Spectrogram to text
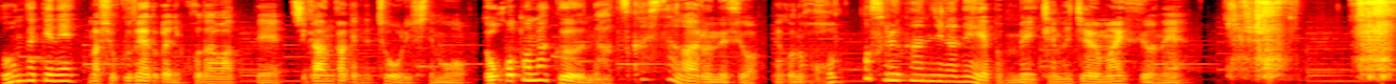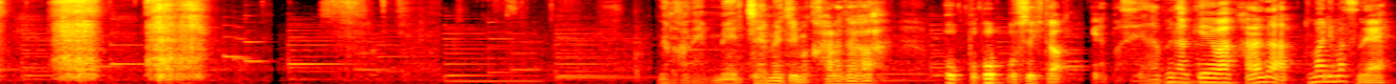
どんだけね、まあ、食材とかにこだわって時間かけて調理してもどことなく懐かしさがあるんですよ。このホッとする感じがね、やっぱめちゃめちゃうまいですよね。めちゃめちゃ今体がポッポポッポしてきた。やっぱ背脂系は体温まりますね。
